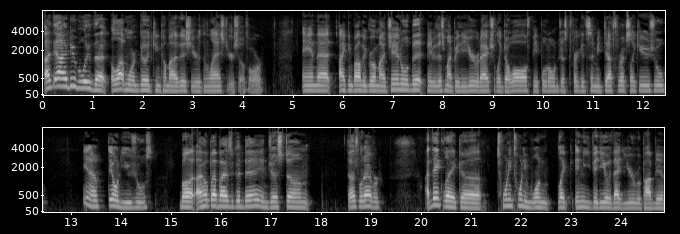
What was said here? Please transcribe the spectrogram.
I, I do believe that a lot more good can come out of this year than last year so far. And that I can probably grow my channel a bit. Maybe this might be the year it actually go off. People don't just freaking send me death threats like usual you know, the old usuals. But I hope everybody has a good day and just um does whatever. I think like uh 2021 like any video that year would probably be a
